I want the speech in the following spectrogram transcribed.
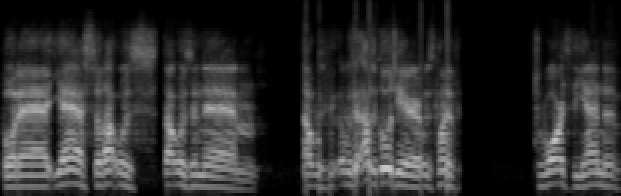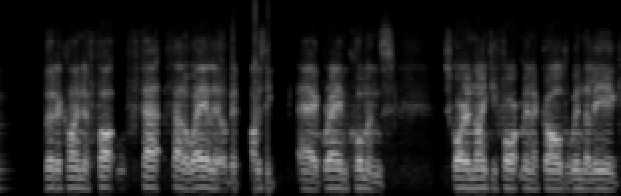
But uh, yeah, so that was that was in um that was it was that was a good year. It was kind of towards the end of but it kind of fought, fell, fell away a little bit. Obviously, uh, Graham Cummins scored a 94th minute goal to win the league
